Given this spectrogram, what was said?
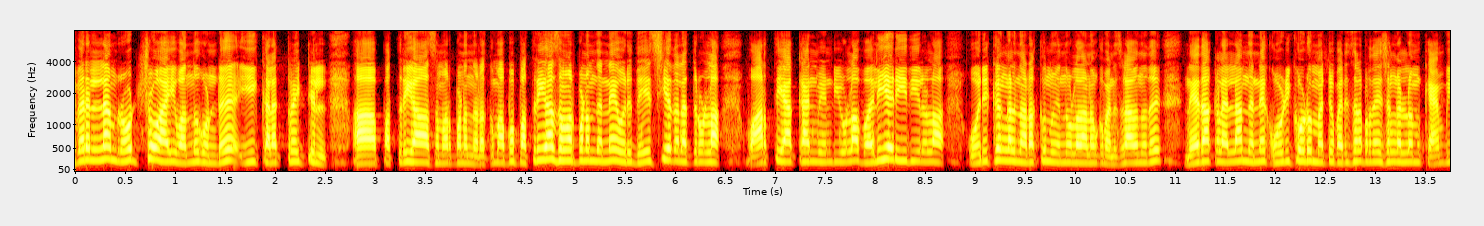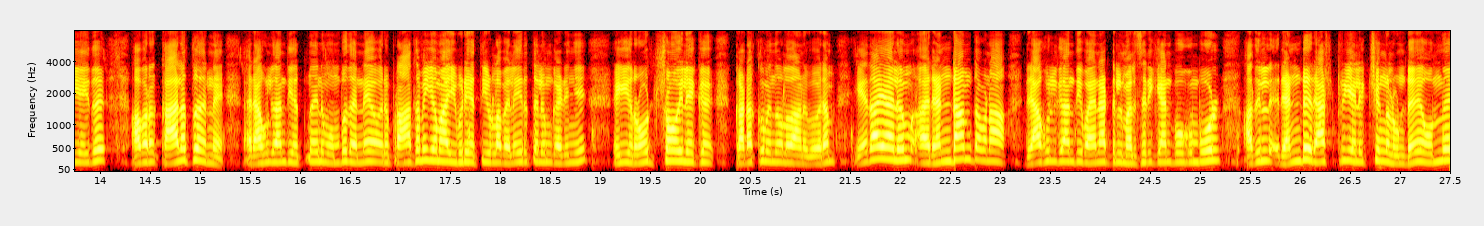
ഇവരെല്ലാം റോഡ് ഷോ ആയി വന്നുകൊണ്ട് ഈ കലക്ട്രേറ്റിൽ പത്രികാ സമർപ്പണം നടക്കും. അപ്പോൾ പത്രികാ സമർപ്പണം തന്നെ ഒരു ദേശീയ തലത്തിലുള്ള വാർത്തയാക്കാൻ വേണ്ടിയുള്ള വലിയ രീതിയിലുള്ള ഒരുക്കങ്ങൾ നടക്കുന്നു എന്നുള്ളതാണ് നമുക്ക് മനസ്സിലാകുന്നത് നേതാക്കളെല്ലാം തന്നെ കോഴിക്കോടും മറ്റു പരിസര പ്രദേശങ്ങളിലും ക്യാമ്പ് ചെയ്ത് അവർ കാലത്ത് തന്നെ രാഹുൽ ഗാന്ധി എത്തുന്നതിന് മുമ്പ് തന്നെ ഒരു പ്രാഥമികമായി ഇവിടെ എത്തിയുള്ള വിലയിരുത്തലും കഴിഞ്ഞ് ഈ റോഡ് ഷോയിലേക്ക് കടക്കുമെന്നുള്ളതാണ് വിവരം. ഏതായാലും രണ്ടാം തവണ രാഹുൽ ഗാന്ധി വയനാട്ടിൽ മത്സരിക്കാൻ പോകുമ്പോൾ അതിൽ രണ്ട് രാഷ്ട്രീയ ലക്ഷ്യങ്ങളുണ്ട്. ഒന്ന്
